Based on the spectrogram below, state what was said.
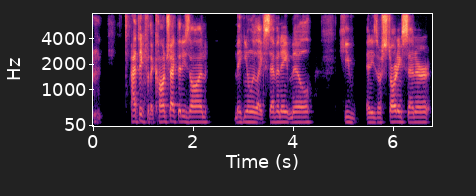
I think for the contract that he's on, making only like seven eight mil, he and he's our starting center.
